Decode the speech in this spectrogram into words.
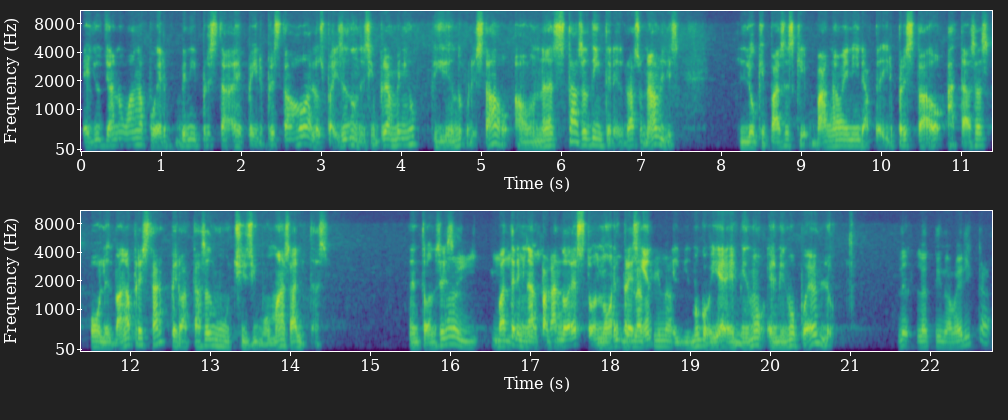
ellos ya no van a poder venir presta eh, pedir prestado a los países donde siempre han venido pidiendo prestado, a unas tasas de interés razonables. Lo que pasa es que van a venir a pedir prestado a tasas, o les van a prestar, pero a tasas muchísimo más altas. Entonces, No, y- va a terminar y pagando esto, no el presidente, el mismo gobierno, el mismo, el mismo pueblo. Latinoamérica,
